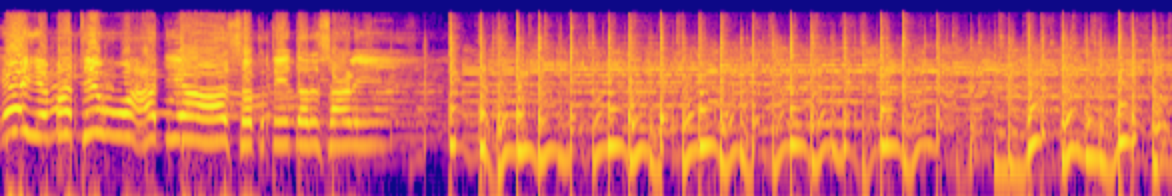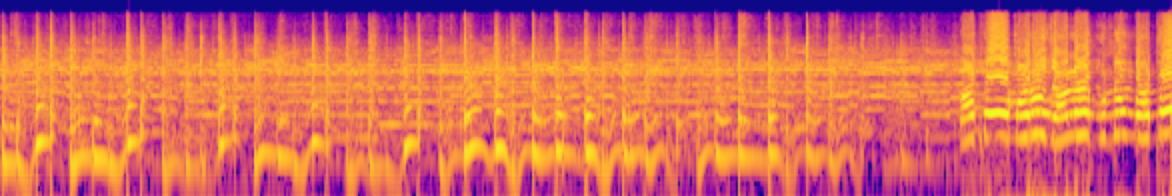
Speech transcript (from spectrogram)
એ, એમાંથી હું આદ્યા શક્તિ દર્શાણી. બાપો મારું ઝાલા કુટુંબ બાપો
